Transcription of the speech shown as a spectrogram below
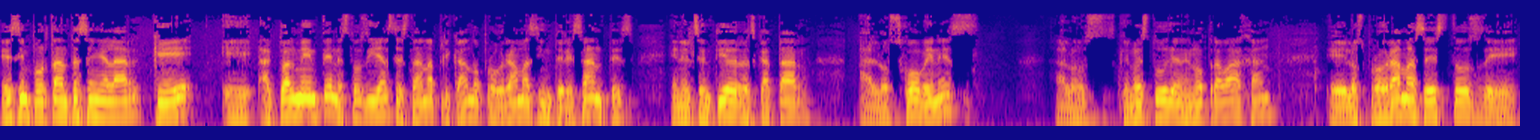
es importante señalar que eh, actualmente en estos días se están aplicando programas interesantes en el sentido de rescatar a los jóvenes, a los que no estudian y no trabajan, eh, los programas estos de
